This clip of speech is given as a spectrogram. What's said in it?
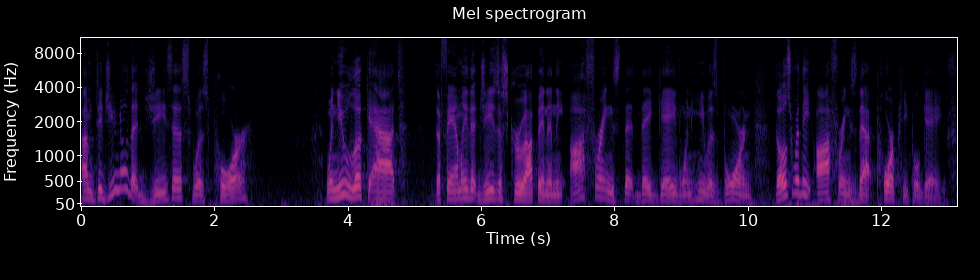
Um, did you know that Jesus was poor? When you look at the family that Jesus grew up in and the offerings that they gave when he was born, those were the offerings that poor people gave.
